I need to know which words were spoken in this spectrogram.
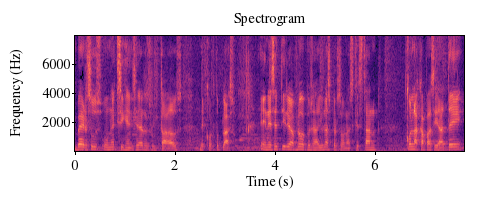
versus una exigencia de resultados de corto plazo. En ese tiro de pues hay unas personas que están con la capacidad de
